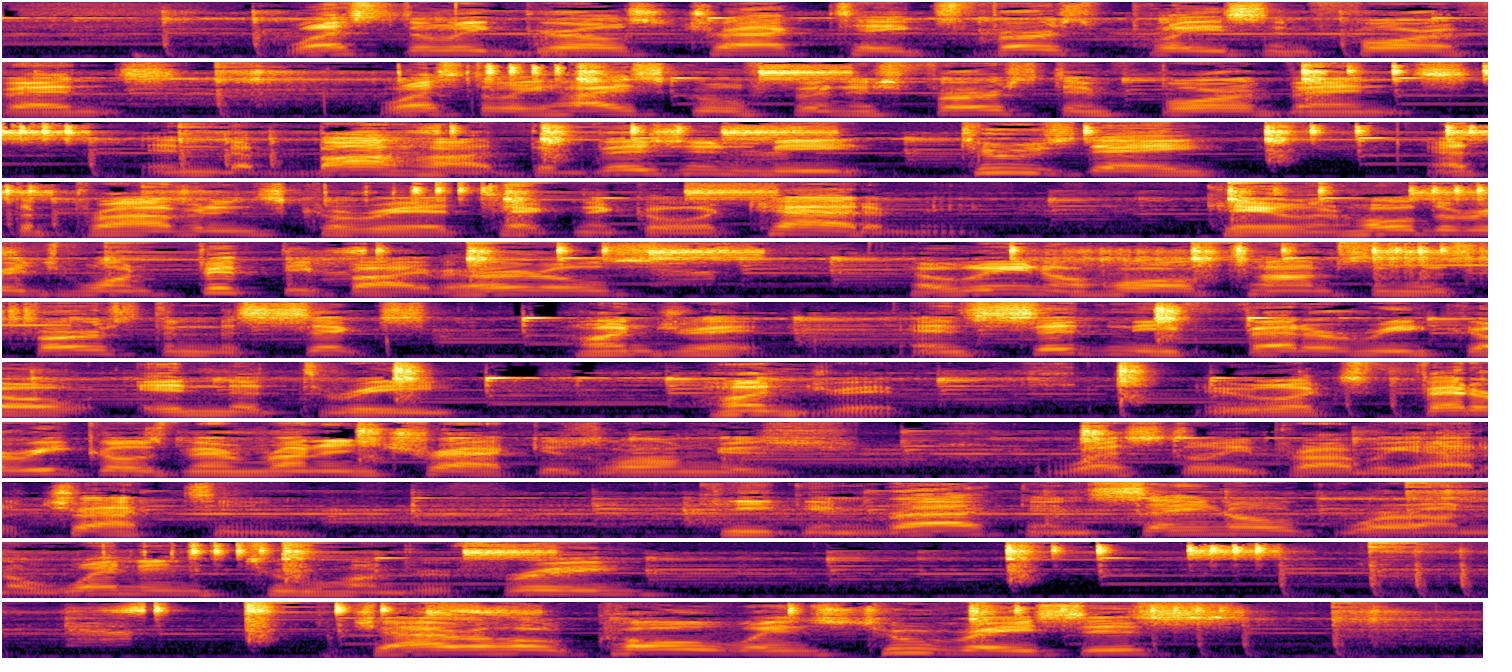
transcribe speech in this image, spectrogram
Westerly girls track takes first place in four events. Westerly High School finished first in four events in the Baja Division meet Tuesday at the Providence Career Technical Academy. Kaylin Holderidge won 55 hurdles. Helena Hall Thompson was first in the 600, and Sydney Federico in the 300. It looks Federico's been running track as long as Westerly probably had a track team. Keegan Rack and St. Oak were on the winning 200 free. Chariho Cole wins two races.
